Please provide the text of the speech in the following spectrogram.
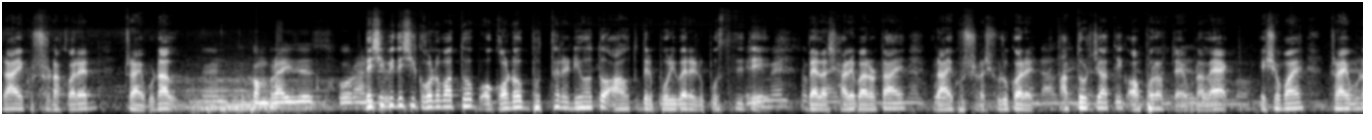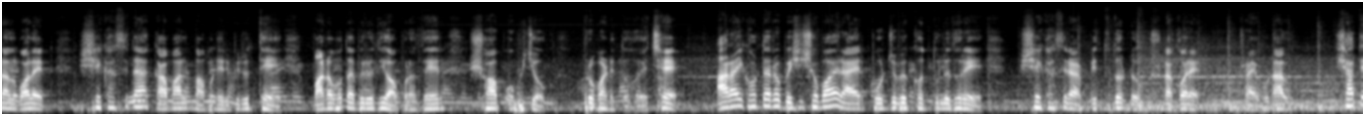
রায় ঘোষণা করেন। ট্রাইব্যুনাল। And comprises 400 দেশি বিদেশি গণমাধ্যম ও গণ অভ্যুত্থানে নিহত আহতদের পরিবারের উপস্থিতিতে বেলা সাড়ে বারোটায় রায় ঘোষণা শুরু করেন আন্তর্জাতিক অপরাধ ট্রাইব্যুনাল এক। এ সময় ট্রাইব্যুনাল বলেন শেখ হাসিনা কামাল মামুনের বিরুদ্ধে মানবতা বিরোধী অপরাধের সব অভিযোগ প্রমাণিত হয়েছে। আড়াই ঘন্টারও বেশি সময় রায়ের পর্যবেক্ষণ তুলে ধরে শেখ হাসিনার মৃত্যুদণ্ড ঘোষণা করেন ট্রাইব্যুনাল। সাথে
